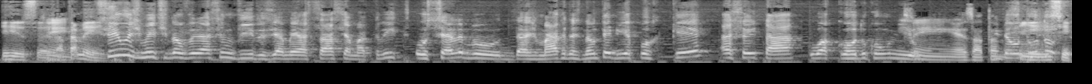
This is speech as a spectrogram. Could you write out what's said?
Isso, Sim. exatamente. Se o Smith não virasse um vírus e ameaçasse a Matrix, o cérebro das máquinas não teria por que aceitar o acordo com o Neo. Sim, exatamente. Então Sim, tudo, sim.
